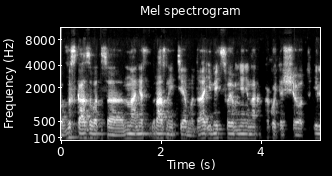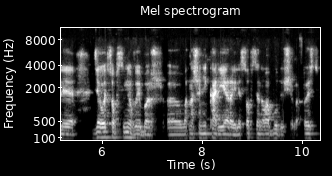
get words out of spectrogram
высказываться на разные темы, да, иметь свое мнение на какой-то счет, или делать собственный выбор э, в отношении карьеры или собственного будущего. То есть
